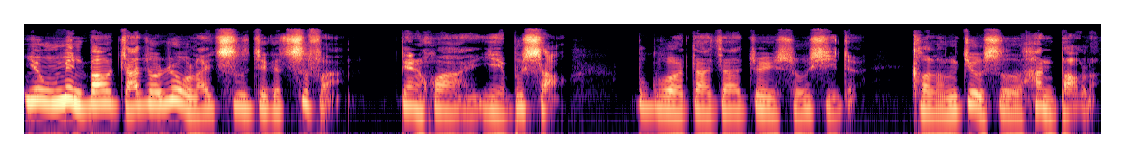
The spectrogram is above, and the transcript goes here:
用面包夹着肉来吃，这个吃法变化也不少。不过，大家最熟悉的可能就是汉堡了。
